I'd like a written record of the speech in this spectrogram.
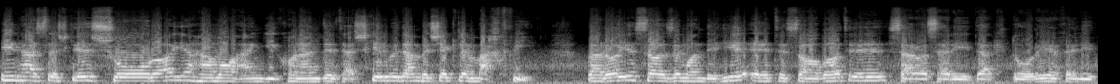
این هستش که شورای هماهنگی کننده تشکیل بدن به شکل مخفی برای سازماندهی اعتصابات سراسری در دوره خیلی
